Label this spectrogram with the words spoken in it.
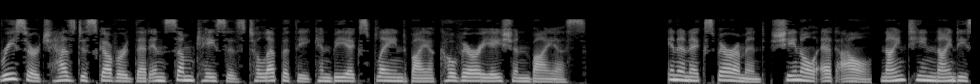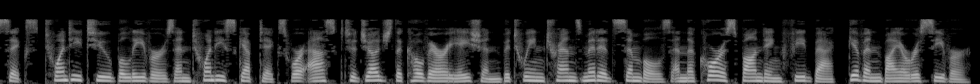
Research has discovered that in some cases telepathy can be explained by a covariation bias. In an experiment Schienle et al., 1996 22 believers and 20 skeptics were asked to judge the covariation between transmitted symbols and the corresponding feedback given by a receiver.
